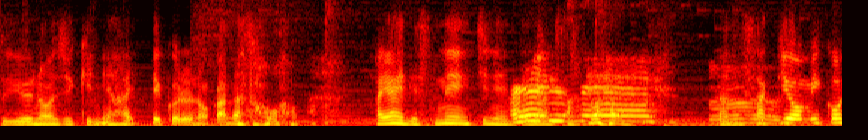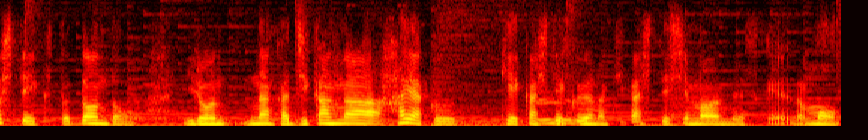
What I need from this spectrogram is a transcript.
梅雨の時期に入ってくるのかなと。早いですね、1年って早いですね。あの先を見越していくとどんどんいろんなんか時間が早く経過していくような気がしてしまうんですけれども、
